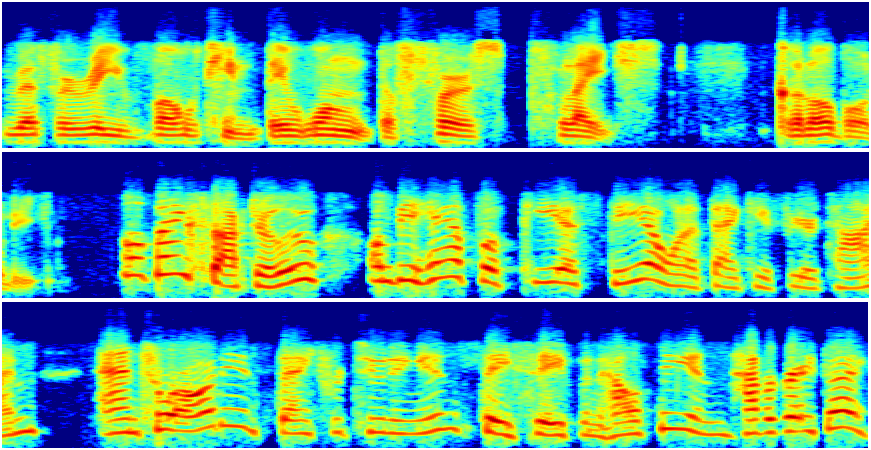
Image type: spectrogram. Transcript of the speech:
referee voting, they won the first place globally. Well, thanks, Dr. Liu. On behalf of PSD, I want to thank you for your time and to our audience, thanks for tuning in. Stay safe and healthy, and have a great day.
